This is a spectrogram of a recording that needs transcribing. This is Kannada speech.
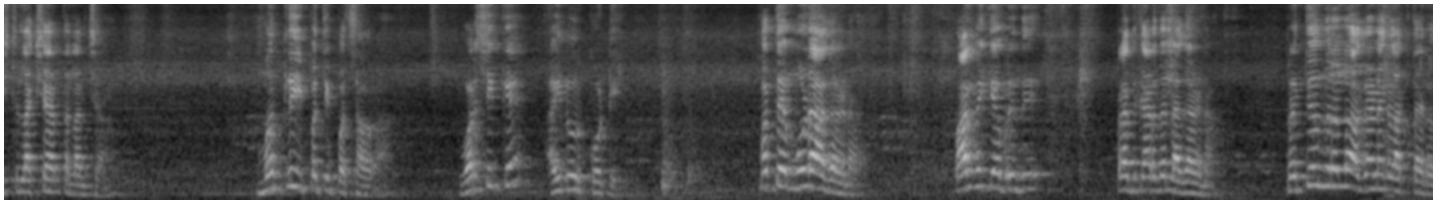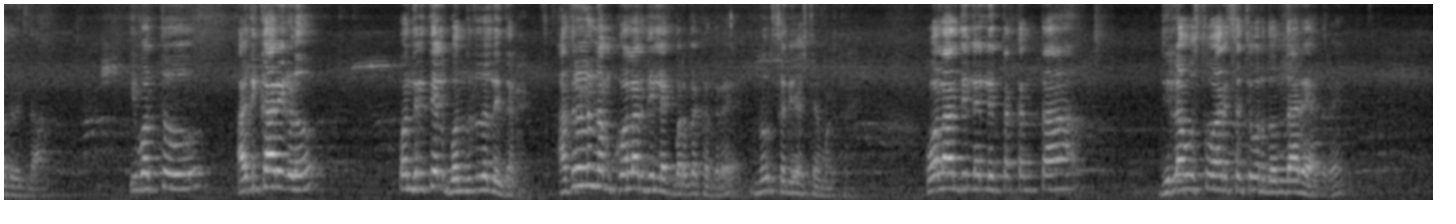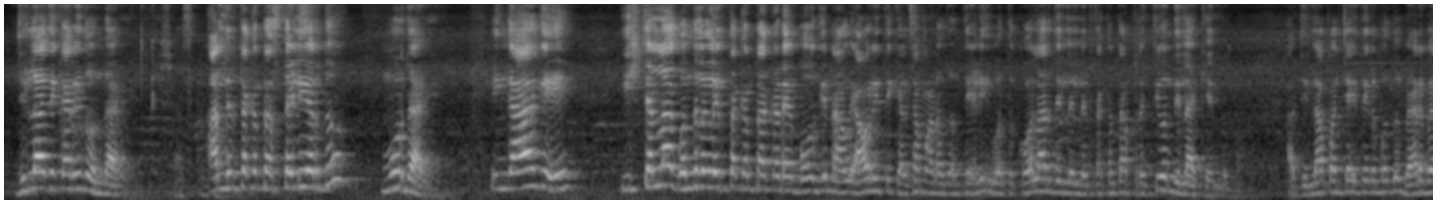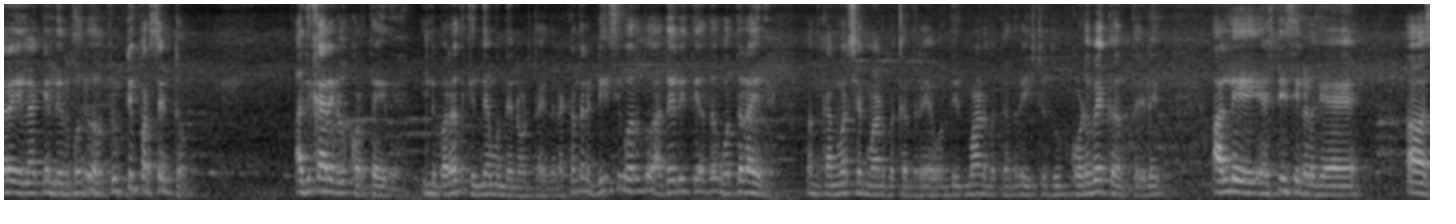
ಇಷ್ಟು ಲಕ್ಷ ಅಂತ ಲಂಚ. ಮಂತ್ಲಿ ಇಪ್ಪತ್ತಿಪ್ಪತ್ತು ಸಾವಿರ. ವರ್ಷಕ್ಕೆ ಐನೂರು ಕೋಟಿ. ಮತ್ತು ಮೂಢ ಹಗರಣ. ವಾಲ್ಮೀಕಿ ಅಭಿವೃದ್ಧಿ ಪ್ರಾಧಿಕಾರದಲ್ಲಿ ಹಗರಣ. ಪ್ರತಿಯೊಂದರಲ್ಲೂ ಹಗರಣಗಳಾಗ್ತಾ ಇರೋದ್ರಿಂದ ಇವತ್ತು ಅಧಿಕಾರಿಗಳು ಒಂದು ರೀತಿಯಲ್ಲಿ ಬಂಧದಲ್ಲಿದ್ದಾರೆ ಅದರಲ್ಲೂ ನಮ್ಮ ಕೋಲಾರ ಜಿಲ್ಲೆಗೆ ಬರಬೇಕಂದ್ರೆ ನೂರು ಸರಿ ಯೋಚನೆ ಮಾಡ್ತಾರೆ. ಕೋಲಾರ ಜಿಲ್ಲೆಯಲ್ಲಿರ್ತಕ್ಕಂಥ ಜಿಲ್ಲಾ ಉಸ್ತುವಾರಿ ಸಚಿವರದ್ದು ಆದರೆ ಜಿಲ್ಲಾಧಿಕಾರಿದು ಒಂದು ದಾರಿ. ಅಲ್ಲಿರ್ತಕ್ಕಂಥ ಸ್ಥಳೀಯರದು ಮೂರು ದಾರಿ. ಹಿಂಗಾಗಿ ಇಷ್ಟೆಲ್ಲ ಗೊಂದಲಗಳಿರ್ತಕ್ಕಂಥ ಕಡೆ ಹೋಗಿ ನಾವು ಯಾವ ರೀತಿ ಕೆಲಸ ಮಾಡೋದು ಅಂತೇಳಿ ಇವತ್ತು ಕೋಲಾರ ಜಿಲ್ಲೆಯಲ್ಲಿರ್ತಕ್ಕಂಥ ಪ್ರತಿಯೊಂದು ಇಲಾಖೆಯಲ್ಲೂ. ಆ ಜಿಲ್ಲಾ ಪಂಚಾಯತ್ ಇರ್ಬೋದು, ಬೇರೆ ಬೇರೆ ಇಲಾಖೆಯಲ್ಲಿರ್ಬೋದು ಫಿಫ್ಟಿ ಪರ್ಸೆಂಟು ಅಧಿಕಾರಿಗಳು ಕೊಡ್ತಾ ಇದೆ. ಇಲ್ಲಿ ಬರೋದಕ್ಕೆ ಹಿಂದೆ ಮುಂದೆ ನೋಡ್ತಾ ಇದ್ದಾರೆ. ಯಾಕಂದರೆ ಡಿ ಸಿ ವರೆದು ಅದೇ ರೀತಿಯಾದ ಒತ್ತಡ ಇದೆ. ಒಂದು ಕನ್ವರ್ಷನ್ ಮಾಡಬೇಕಂದ್ರೆ, ಒಂದು ಇದು ಮಾಡಬೇಕಂದ್ರೆ ಇಷ್ಟು ದುಡ್ಡು ಕೊಡಬೇಕು ಅಂತೇಳಿ. ಅಲ್ಲಿ ಎಸ್ ಡಿ ಸಿಗಳಿಗೆ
